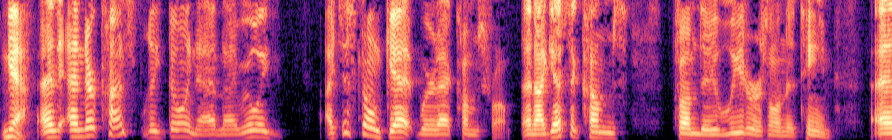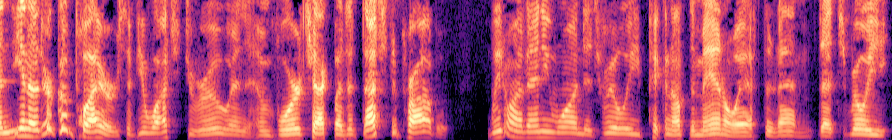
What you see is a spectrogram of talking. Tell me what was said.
Yeah, and and they're constantly doing that, and I really, I just don't get where that comes from. And I guess it comes from the leaders on the team. And you know they're good players. If you watch Drew and, and Voracek, but that's the problem. We don't have anyone that's really picking up the mantle after them. That's really,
